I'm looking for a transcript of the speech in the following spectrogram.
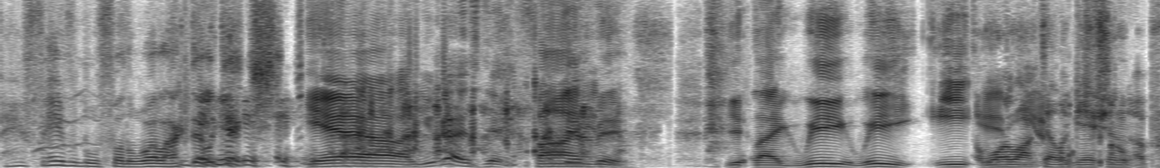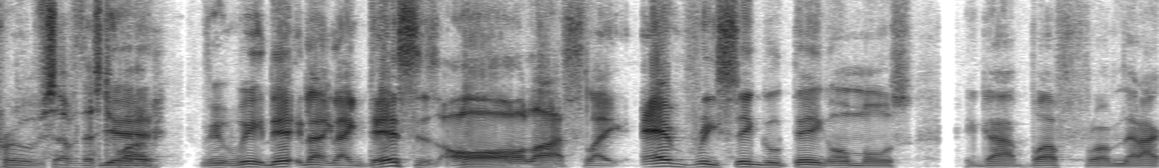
very favorable for the Warlock delegation. Yeah, you guys did fine. admit. Yeah, like we we eat The Warlock delegation so- approves of this yeah, club. we, we did like like this is all us. Like every single thing almost it got buffed from that. I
